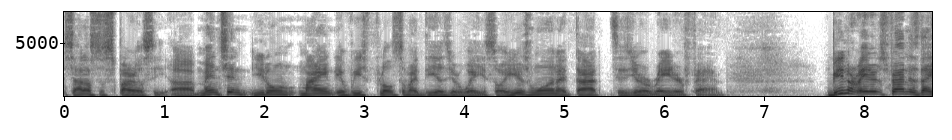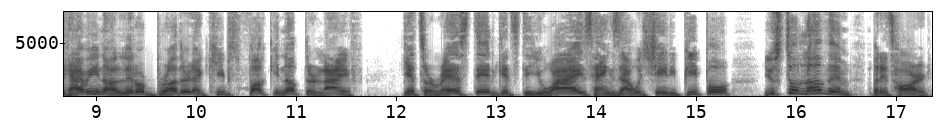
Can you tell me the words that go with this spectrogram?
Shout out to Spiral C. Uh, mention you don't mind if we float some ideas your way. So here's one I thought since you're a Raider fan. Being a Raiders fan is like having a little brother that keeps fucking up their life. Gets arrested, gets DUIs, hangs out with shady people. You still love them, but it's hard.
